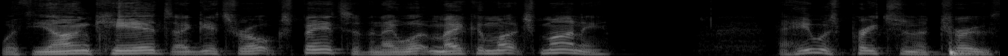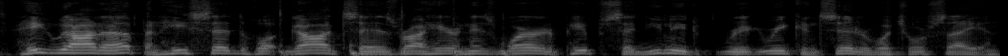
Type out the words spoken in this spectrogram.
with young kids. That gets real expensive, and they wasn't making much money. And he was preaching the truth. He got up and he said what God says right here in His Word. And people said, You need to re- reconsider what you're saying.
